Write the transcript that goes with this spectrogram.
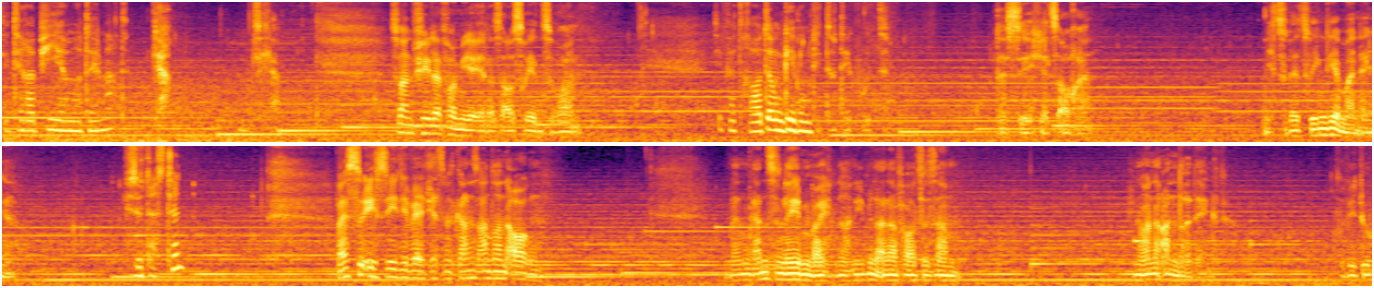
die Therapie hier im Hotel macht? Sicher. Es war ein Fehler von mir, ihr das ausreden zu wollen. Die vertraute Umgebung, die tut dir gut. Das sehe ich jetzt auch ein. Nicht zuletzt wegen dir, mein Engel. Wieso das denn? Weißt du, ich sehe die Welt jetzt mit ganz anderen Augen. In meinem ganzen Leben war ich noch nie mit einer Frau zusammen, die nur an eine andere denkt. So wie du.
